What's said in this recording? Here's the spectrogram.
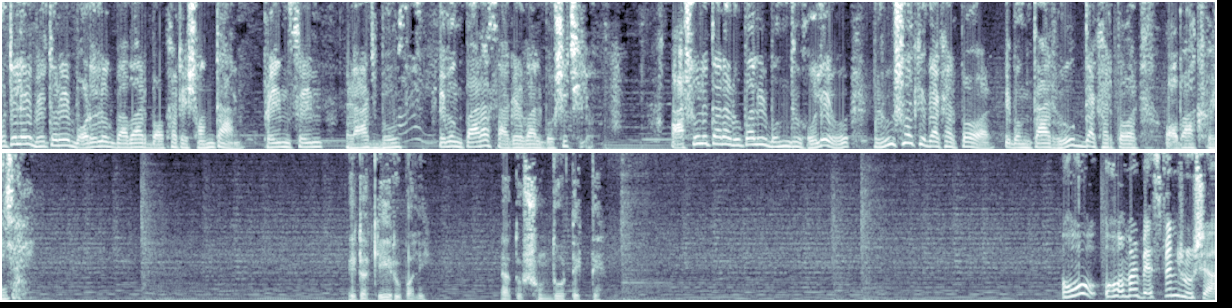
হোটেলের ভেতরে বড়লোক বাবার বখাটে সন্তান প্রেম সেন রাজ বোস এবং পারাস আগরওয়াল বসেছিল। আসলে তারা রূপালীর বন্ধু হলেও রুষাকে দেখার পর এবং তার রূপ দেখার পর অবাক হয়ে যায়। এটা কে রূপালী? এত সুন্দর দেখতে। ও ও আমার বেস্ট ফ্রেন্ড রুষা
